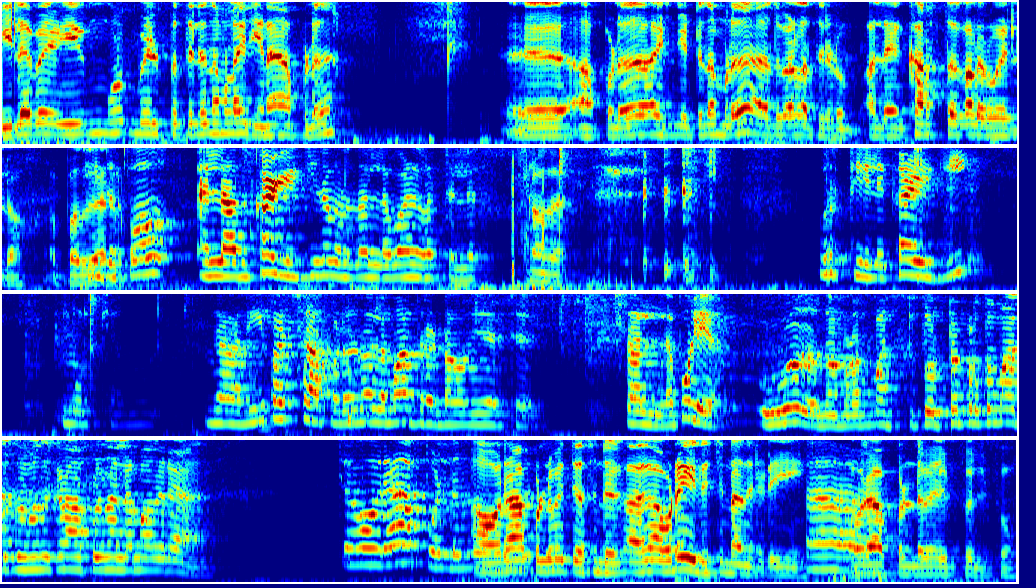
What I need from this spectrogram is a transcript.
ഈ ലെവ ഈ വെളുപ്പത്തിൽ നമ്മൾ അരിയണ ആപ്പിൾ ആപ്പിൾ അരിഞ്ഞിട്ട് നമ്മൾ അത് വെള്ളത്തിലിടും. അല്ലെങ്കിൽ കറുത്ത കളർ വരില്ലോ അപ്പോൾ അത് കാരണം. എല്ലാം കഴുകി നമ്മൾ നല്ല വെള്ളത്തിൽ അതെ. വൃത്തിയിൽ കഴുകി മുറിക്കാൻ ഞാൻ ഈ പച്ചാപ്പിൾ നല്ല മധുരം ഉണ്ടാവും വിചാരിച്ചത് നല്ല പുളിയാ. ഉവ് നമ്മുടെ മറ്റു തൊട്ടപ്പുറത്ത് മരത്തിൽ നിൽക്കുന്ന ആപ്പിൾ നല്ല മധുര. ആപ്പിളിന് വ്യത്യാസമുണ്ട്. അവിടെ എഴുതിച്ചിട്ടുണ്ടായിരുന്നേ ഓരോ ആപ്പിളിന്റെ വലിപ്പം.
